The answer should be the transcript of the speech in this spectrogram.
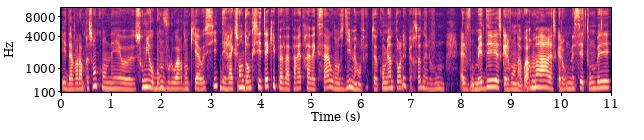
et d'avoir l'impression qu'on est euh, soumis au bon vouloir. Donc il y a aussi des réactions d'anxiété qui peuvent apparaître avec ça, où on se dit mais en fait combien de temps les personnes elles vont elles vont m'aider? Est-ce qu'elles vont en avoir marre? Est-ce qu'elles vont me laisser tomber?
